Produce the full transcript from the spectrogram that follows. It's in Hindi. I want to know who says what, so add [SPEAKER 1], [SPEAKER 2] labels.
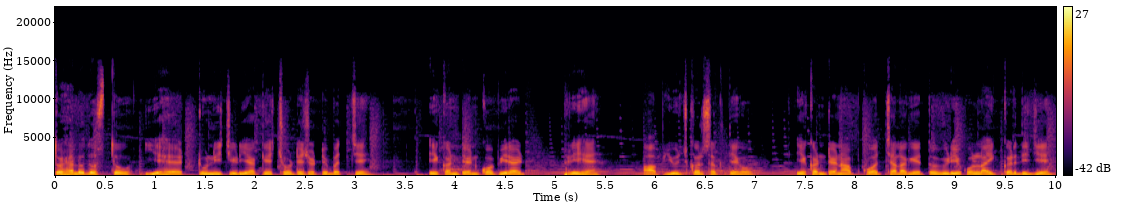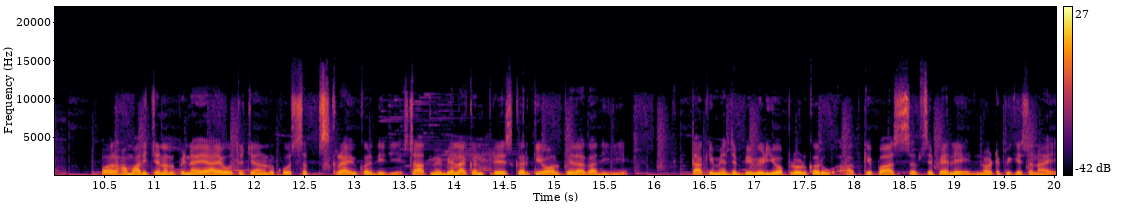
[SPEAKER 1] तो हेलो दोस्तों ये है टूनी चिड़िया के छोटे छोटे बच्चे। ये कंटेंट कॉपीराइट फ्री है, आप यूज़ कर सकते हो। ये कंटेंट आपको अच्छा लगे तो वीडियो को लाइक कर दीजिए और हमारे चैनल पर नए आए हो तो चैनल को सब्सक्राइब कर दीजिए। साथ में बेल आइकन प्रेस करके ऑल पे लगा दीजिए, ताकि मैं जब भी वीडियो अपलोड करूँ, आपके पास सबसे पहले नोटिफिकेशन आए।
